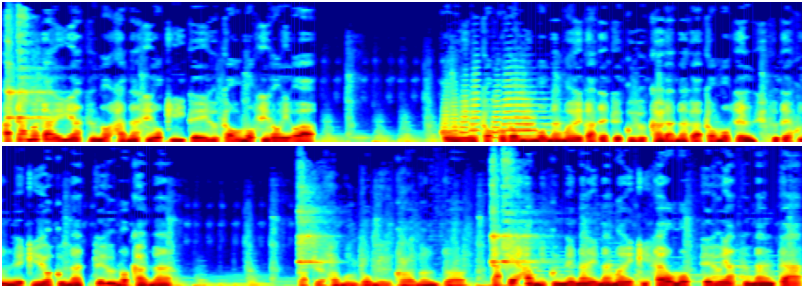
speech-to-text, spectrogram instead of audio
頭がいいやつの話を聞いていると面白いわ。こういうところにも名前が出てくるから長友選出で雰囲気良くなってるのかな。竹葉ムードメーカーなんだ。竹葉憎めない生意気さを持ってるやつなんだ。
